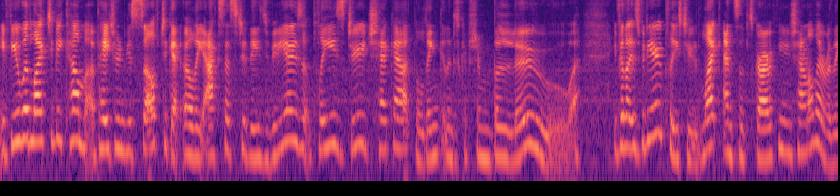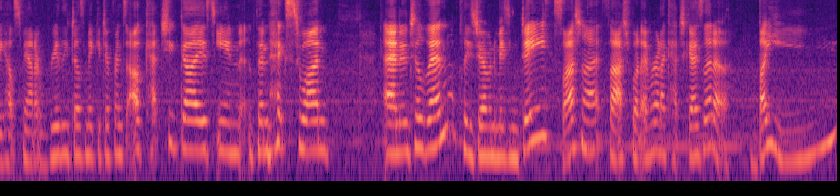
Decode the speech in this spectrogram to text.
If you would like to become a patron yourself to get early access to these videos, please do check out the link in the description below. If you like this video, please do like and subscribe if you're new to the channel. That really helps me out. It really does make a difference. I'll catch you guys in the next one. And until then, please do have an amazing day, slash night, slash whatever, and I'll catch you guys later. Bye!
